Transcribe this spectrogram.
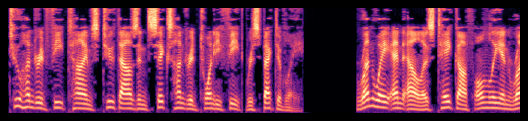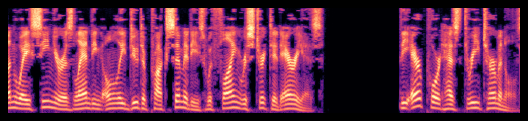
200 feet times 2620 feet respectively. Runway NL is takeoff only and runway senior is landing only due to proximities with flying restricted areas. The airport has three terminals.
